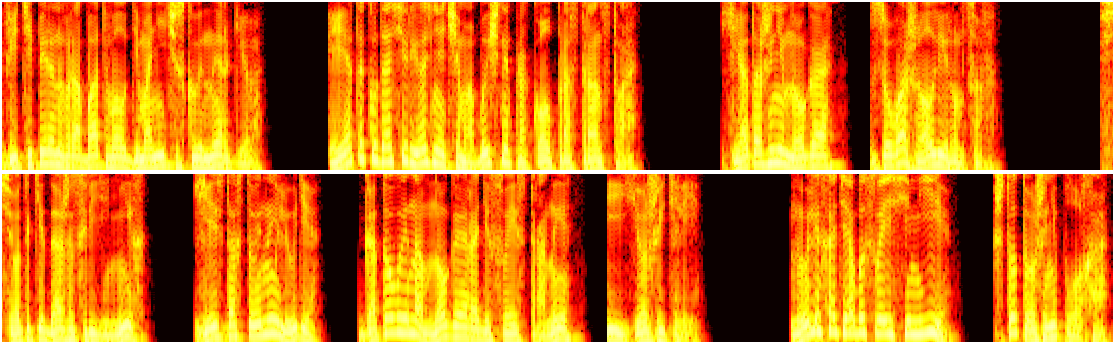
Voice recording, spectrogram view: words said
Ведь теперь он вырабатывал демоническую энергию, и это куда серьезнее, чем обычный прокол пространства. Я даже немного зауважал лирумцев. Все-таки даже среди них есть достойные люди готовые на многое ради своей страны и ее жителей. Ну или хотя бы своей семьи, что тоже неплохо.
